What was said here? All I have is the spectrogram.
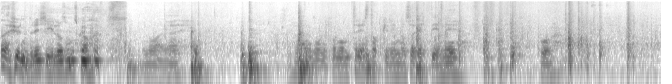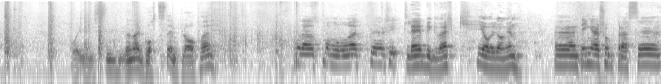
Det er 100 kilo som skal Nå er vi her. Så her går det på noen trestokker inn og så rett inn i på, på isen. Den er godt stempla opp her. Og det er som må ha et eh, skikkelig byggverk i overgangen. Eh, En ting er sjokkpresset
